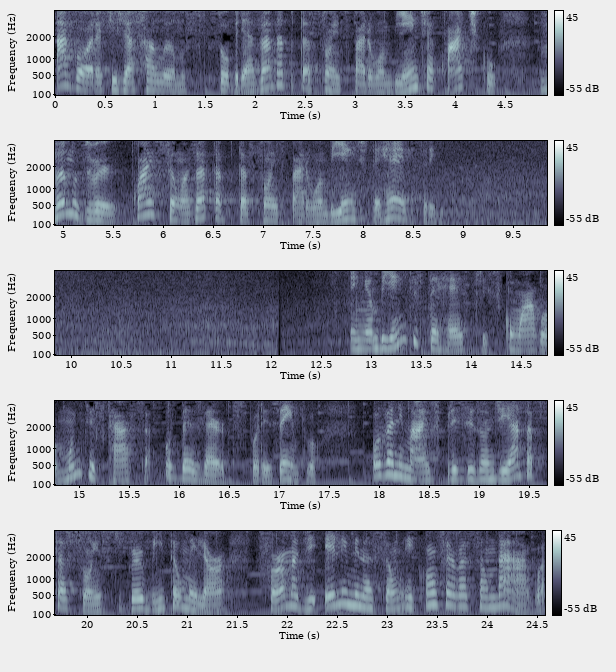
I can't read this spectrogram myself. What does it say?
Agora que já falamos sobre as adaptações para o ambiente aquático, vamos ver quais são as adaptações para o ambiente terrestre? Em ambientes terrestres com água muito escassa, os desertos, por exemplo, os animais precisam de adaptações que permitam melhor forma de eliminação e conservação da água.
